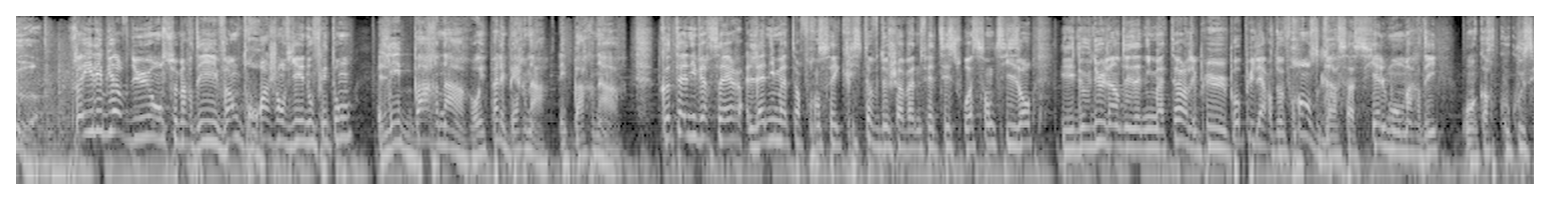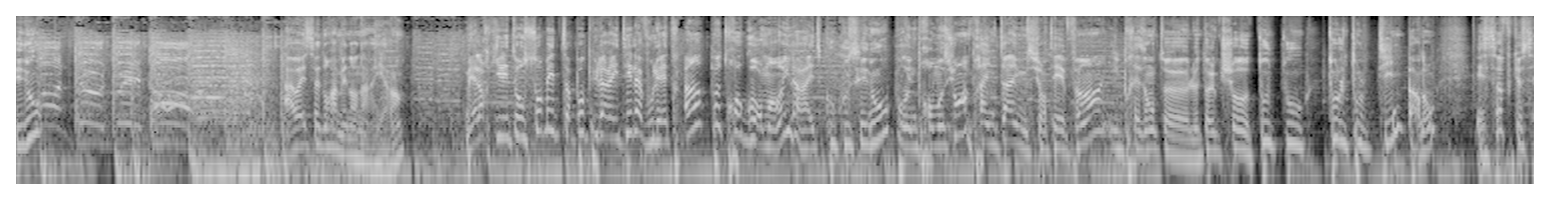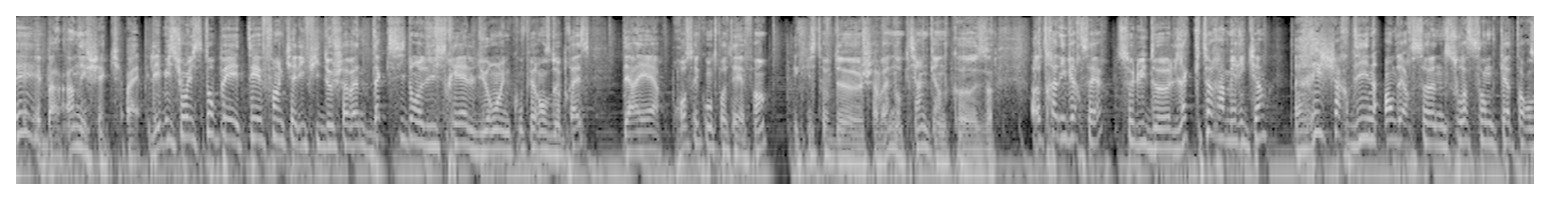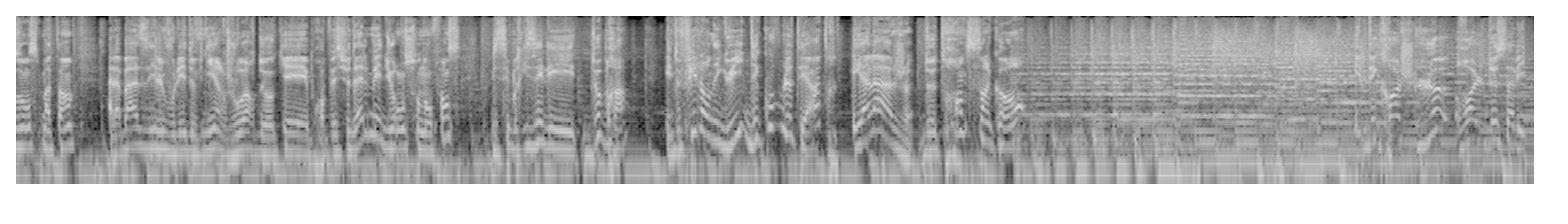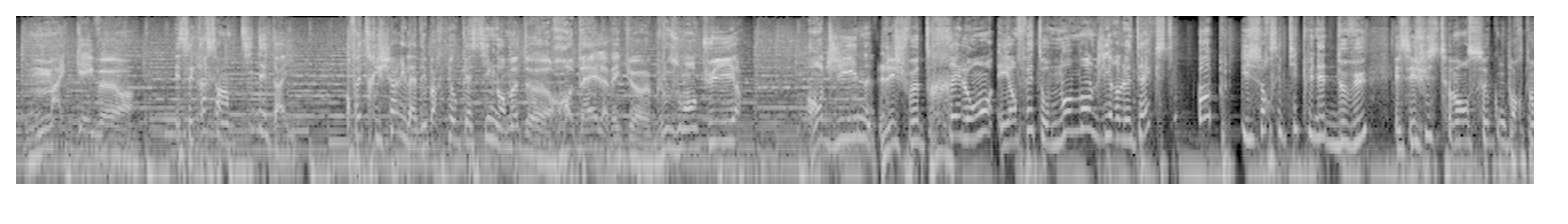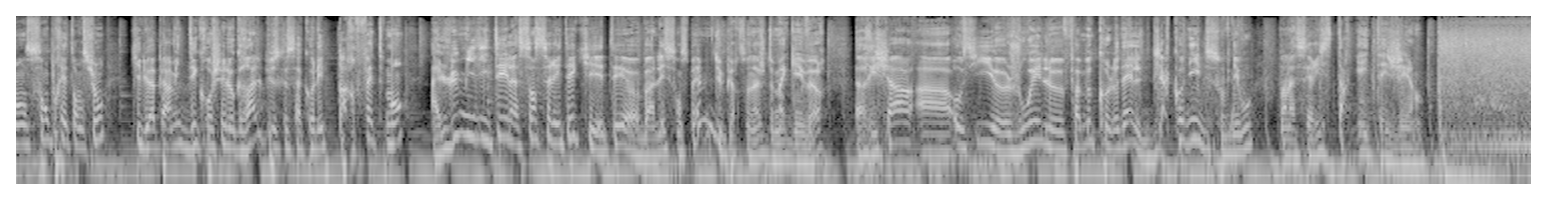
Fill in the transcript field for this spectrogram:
jour. Soyez les bienvenus, en ce mardi 23 janvier, nous fêtons les Barnards. Oui, pas les Bernards, les Barnards. Côté anniversaire, l'animateur français Christophe de Chavannes fête ses 66 ans. Il est devenu l'un des animateurs les plus populaires de France grâce à Ciel Montmardi ou encore Coucou c'est nous. Ah ouais, ça nous ramène en arrière. Hein. Mais alors qu'il était au sommet de sa popularité, il a voulu être un peu trop gourmand. Il arrête Coucou c'est nous pour une promotion, un prime time sur TF1. Il présente euh, le talk show tout tout le tout team, pardon. Et sauf que c'est eh ben, un échec. L'émission est stoppée. TF1 qualifie De Chavannes d'accident industriel durant une conférence de presse. Derrière, procès contre TF1 et Christophe de Chavannes obtient gain de cause. Autre anniversaire, celui de l'acteur américain Richard Dean Anderson, 74 ans ce matin. À la base, il voulait devenir joueur de hockey professionnel, mais durant son enfance, il s'est brisé les deux bras. Et de fil en aiguille, découvre le théâtre. Et à l'âge de 35 ans, le rôle de sa vie, MacGyver. Et c'est grâce à un petit détail. En fait, Richard, il a débarqué au casting en mode euh, rebelle avec euh, blouson en cuir, en jean, les cheveux très longs. Et en fait, au moment de lire le texte, hop, il sort ses petites lunettes de vue. Et c'est justement ce comportement sans prétention qui lui a permis de décrocher le Graal, puisque ça collait parfaitement à l'humilité et la sincérité qui était euh, bah, l'essence même du personnage de MacGyver. Richard a aussi euh, joué le fameux colonel Diaconide, souvenez-vous, dans la série Stargate SG1.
